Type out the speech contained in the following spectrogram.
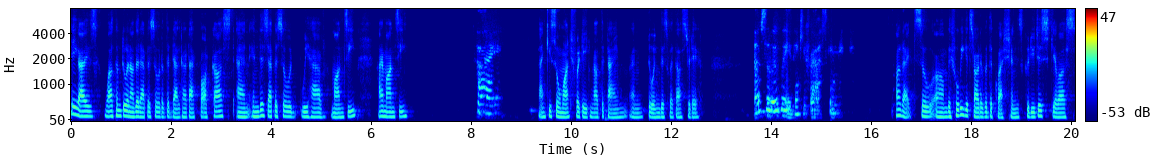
Hey guys, welcome to another episode of the Delta Tech podcast. And in this episode, we have Mansi. Hi, Mansi. Hi. Thank you so much for taking out the time and doing this with us today. Absolutely. Thank you for asking me. All right. So, um, before we get started with the questions, could you just give us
